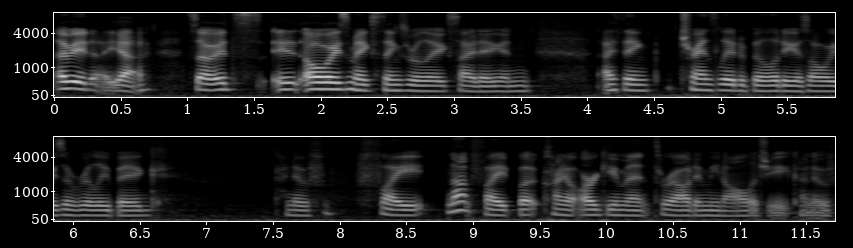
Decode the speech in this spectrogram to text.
I mean, uh, yeah. So it's it always makes things really exciting and I think translatability is always a really big kind of fight, not fight, but kind of argument throughout immunology. Kind of,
